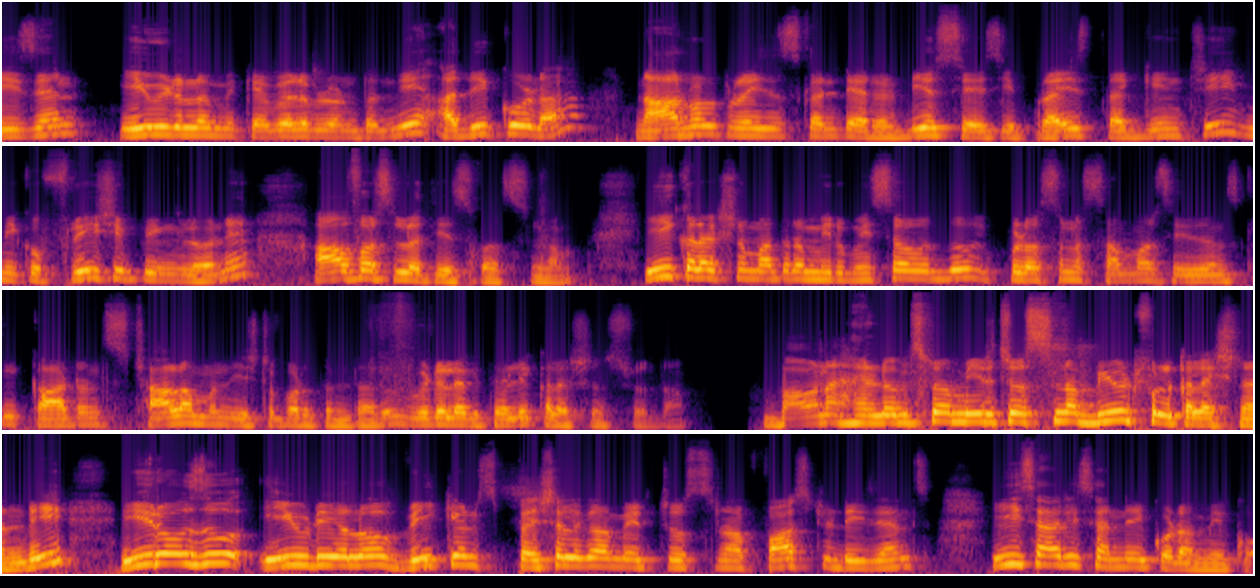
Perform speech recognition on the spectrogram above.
డిజైన్ ఈ వీడియోలో మీకు అవైలబుల్ ఉంటుంది. అది కూడా నార్మల్ ప్రైజెస్ కంటే రెడ్యూస్ చేసి ప్రైస్ తగ్గించి మీకు ఫ్రీ షిప్పింగ్లోనే ఆఫర్స్లో తీసుకొస్తున్నాం. ఈ కలెక్షన్ మాత్రం మీరు మిస్ అవ్వద్దు. ఇప్పుడు వస్తున్న సమ్మర్ సీజన్స్కి కాటన్స్ చాలామంది ఇష్టపడుతుంటారు. వీడియోలోకి తొలి కలెక్షన్స్ చూద్దాం. భవన హ్యాండ్లూమ్స్లో మీరు చూస్తున్న బ్యూటిఫుల్ కలెక్షన్ అండి. ఈరోజు ఈ వీడియోలో వీకెండ్ స్పెషల్గా మీరు చూస్తున్న ఫాస్ట్ డిజైన్స్ ఈ శారీస్ అన్నీ కూడా మీకు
